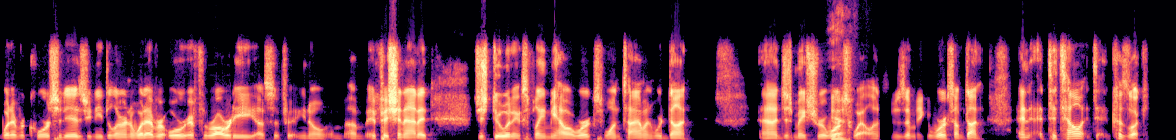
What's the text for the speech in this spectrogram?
whatever course it is you need to learn or whatever or if they're already uh, you know um, efficient at it just do it and explain me how it works one time and we're done and just make sure it works well and as soon as i make it works i'm done and to tell it, because look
